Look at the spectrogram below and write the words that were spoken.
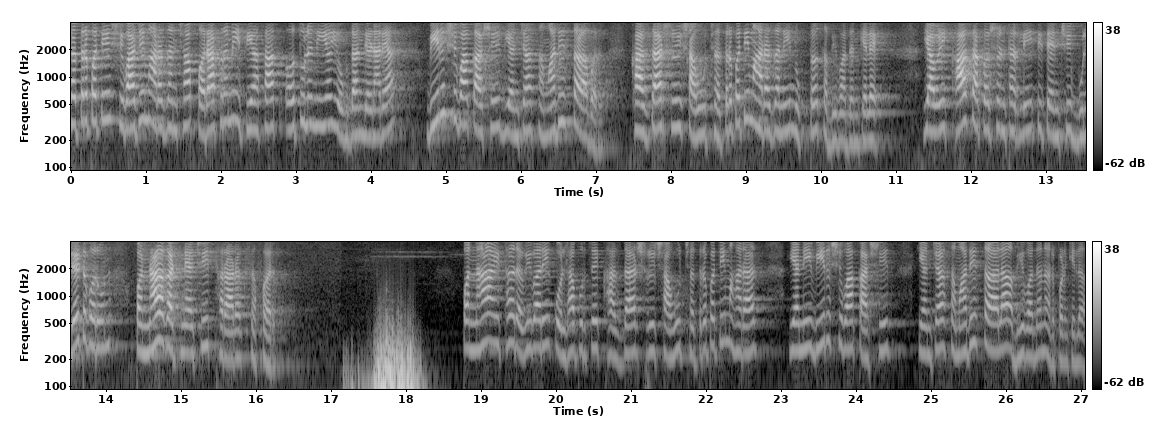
छत्रपती शिवाजी महाराजांच्या पराक्रमी इतिहासात अतुलनीय योगदान देणाऱ्या वीर शिवा काशीद यांच्या समाधीस्थळावर खासदार श्री शाहू छत्रपती महाराजांनी नुकतंच अभिवादन केलंय. यावेळी खास आकर्षण ठरली ती त्यांची बुलेटवरून पन्हाळा गाठण्याची थरारक सफर. पन्हाळा इथं रविवारी कोल्हापूरचे खासदार श्री शाहू छत्रपती महाराज यांनी वीर शिवा काशीद यांच्या समाधीस्थळाला अभिवादन अर्पण केलं.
